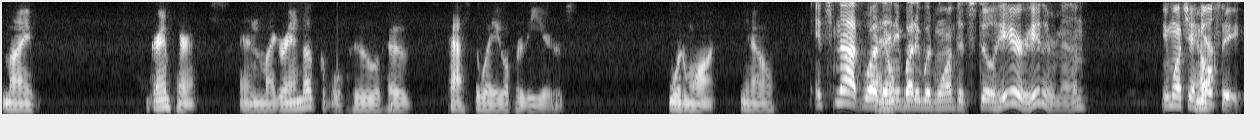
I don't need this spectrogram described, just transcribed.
my grandparents and my granduncle who have passed away over the years would want, you know. It's not what anybody would want that's still here either, man. We want you healthy.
